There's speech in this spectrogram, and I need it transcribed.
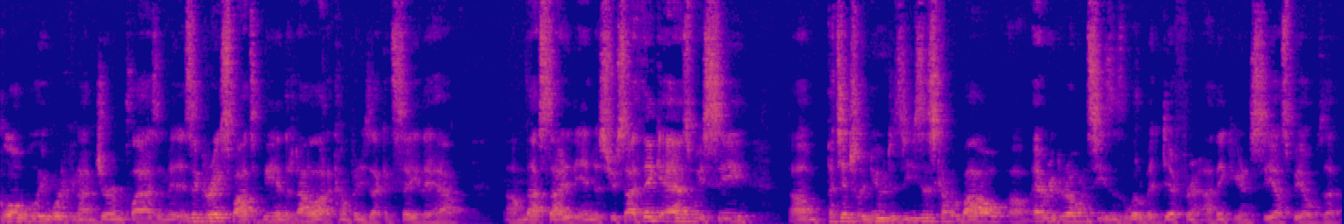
globally working on germplasm, it is a great spot to be in. There's not a lot of companies that can say they have um, that side of the industry. So I think as we see um, potentially new diseases come about, um, every growing season is a little bit different. I think you're going to see us be able to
